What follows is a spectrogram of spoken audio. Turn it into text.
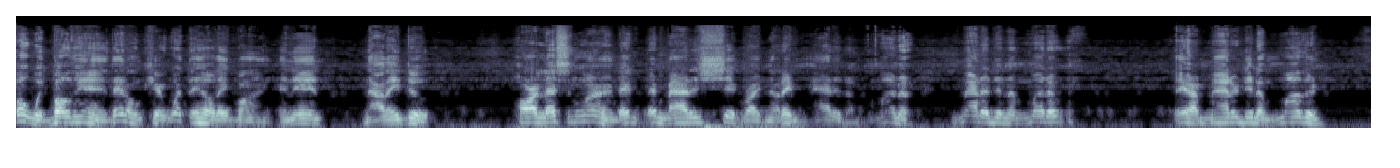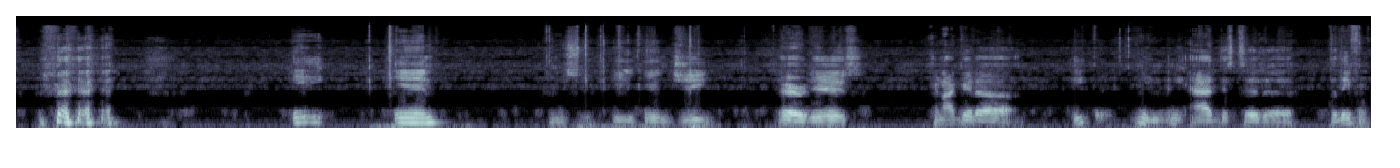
vote with both hands. They don't care what the hell they buying. And then now they do. Hard lesson learned. They they're mad as shit right now. They mad at a mother. Madder than a mother. They are madder than a mother. e N let me see. E N G. There it is. Can I get a ether? Let me, add this to the delete from.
